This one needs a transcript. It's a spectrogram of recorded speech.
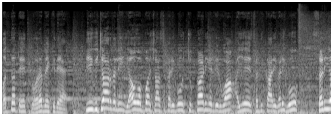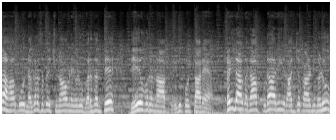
ಬದ್ಧತೆ ತೋರಬೇಕಿದೆ. ಈ ವಿಚಾರದಲ್ಲಿ ಯಾವೊಬ್ಬ ಶಾಸಕರಿಗೂ ಚುಕ್ಕಾಣಿಯಲ್ಲಿರುವ ಐಎಎಸ್ ಅಧಿಕಾರಿಗಳಿಗೂ ಸ್ಥಳೀಯ ಹಾಗೂ ನಗರಸಭೆ ಚುನಾವಣೆಗಳು ಬರದಂತೆ ದೇವರನ್ನ ಬೇಡಿಕೊಳ್ತಾರೆ. ಕೈಲಾಗದ ಪುಡಾರಿ ರಾಜಕಾರಣಿಗಳು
